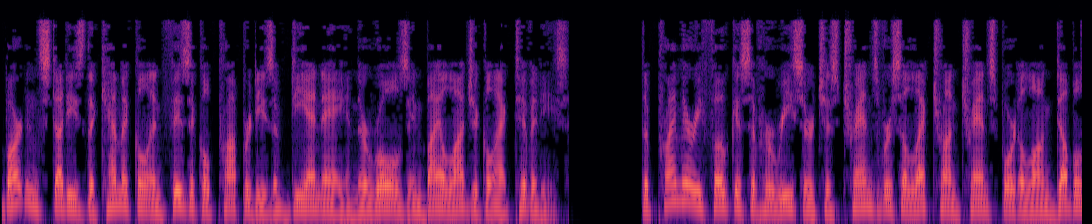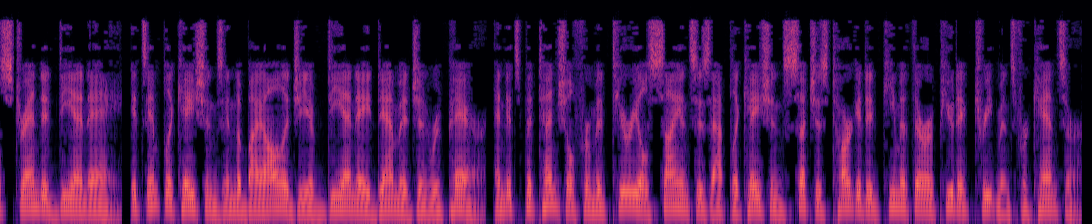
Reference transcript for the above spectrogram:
Barton studies the chemical and physical properties of DNA and their roles in biological activities. The primary focus of her research is transverse electron transport along double-stranded DNA, its implications in the biology of DNA damage and repair, and its potential for materials sciences applications such as targeted chemotherapeutic treatments for cancer.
